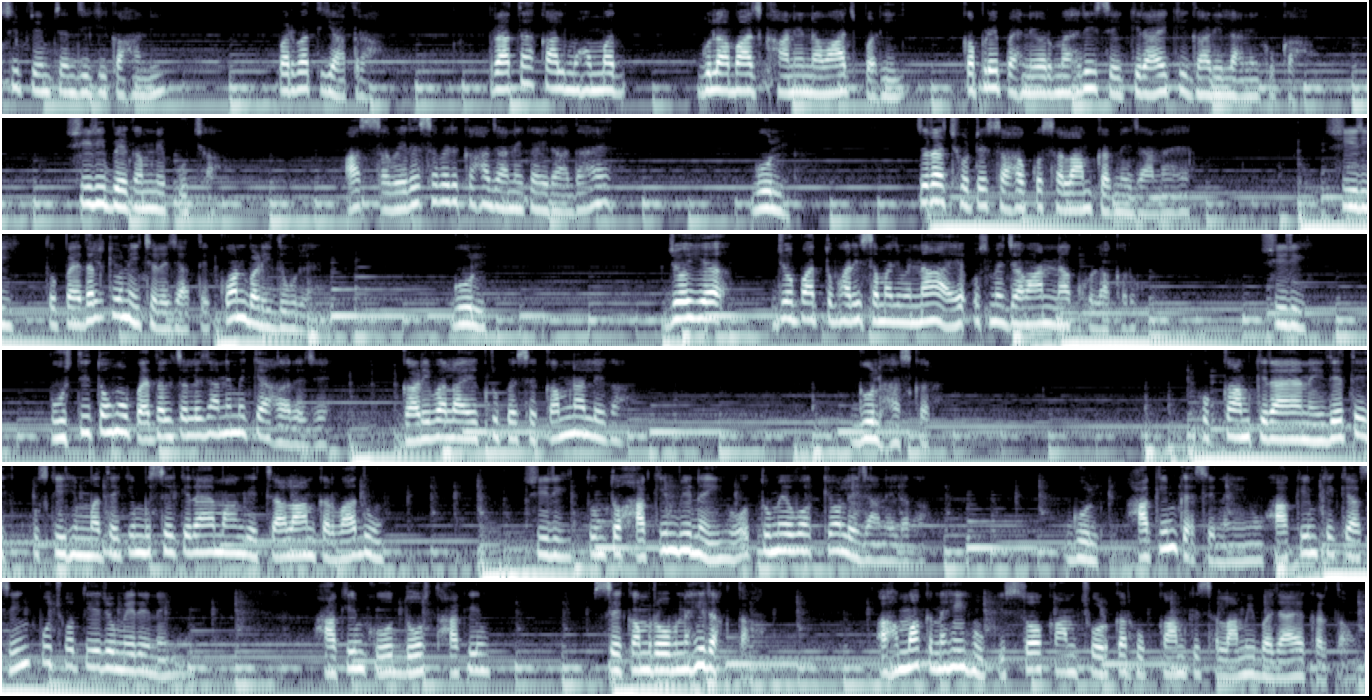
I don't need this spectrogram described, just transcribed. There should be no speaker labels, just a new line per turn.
मुंशी प्रेमचंद जी की कहानी? पर्वत यात्रा। प्रातःकाल मोहम्मद गुलाबाज खान ने नमाज़ पढ़ी, कपड़े पहने और महरी से किराए की गाड़ी लाने को कहा। शीरी बेगम ने पूछा, आज सवेरे सवेरे कहाँ जाने का इरादा है? गुल, जरा छोटे साहब को सलाम करने जाना है। शीरी तो पैदल क्यों नहीं चले जाते? कौन बड़ी दूर है? गुल, जो यह, जो बात तुम्हारी समझ में ना आए, उसमें जवान ना खोला करो। शीरी, पूछती तो हूँ, पैदल चले जाने में क्या हरज है गाड़ी वाला एक रुपए से कम ना लेगा। गुल हंसकर, हुक्काम किराया नहीं देते, उसकी हिम्मत है कि मुझसे किराया मांगे, चालान करवा दूँ। शीरी, तुम तो हाकिम भी नहीं हो, तुम्हें वह क्यों ले जाने लगा? गुल, हाकिम कैसे नहीं हूँ? हाकिम के क्या सिंह पूछ होती है जो मेरे नहीं हाकिम को दोस्त हाकिम से कम रोब नहीं रखता। अहमक नहीं हूँ कि सौ काम छोड़कर हुक्काम की सलामी बजाया करता हूँ।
